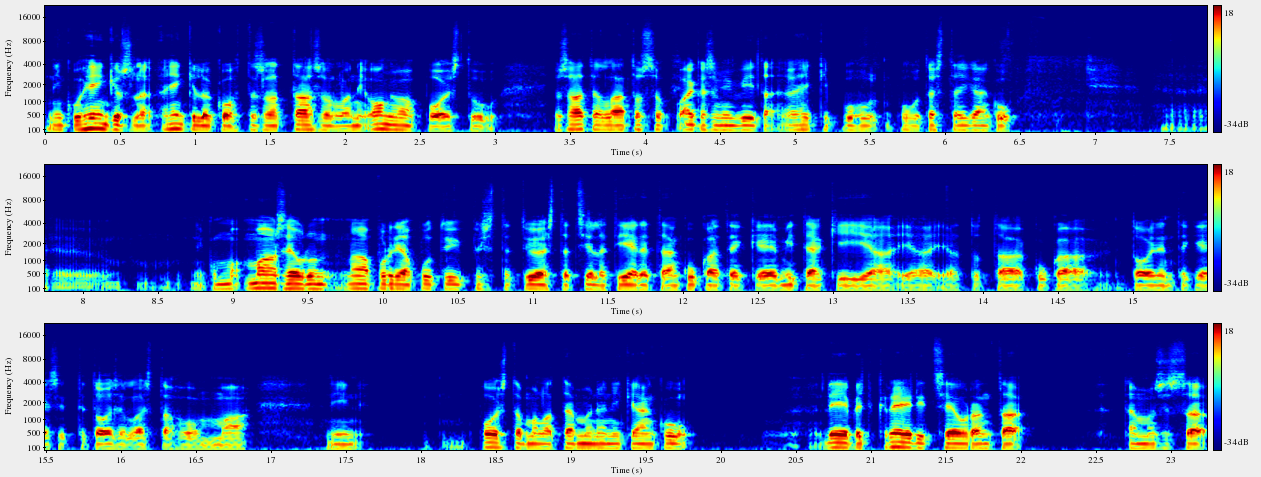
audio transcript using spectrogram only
niin kuin henkilökohtaisella tasolla, niin ongelma poistuu. Jos ajatellaan tuossa aikaisemmin, Viita, Heikki puhui, puhui tästä ikään kuin niin kuin maaseudun naapuriaputyyppisestä työstä, että siellä tiedetään kuka tekee mitäkin ja, ja, ja tota, kuka toinen tekee sitten toisenlaista hommaa, niin poistamalla tämmöinen ikään kuin debit credit seuranta tämmöisessä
